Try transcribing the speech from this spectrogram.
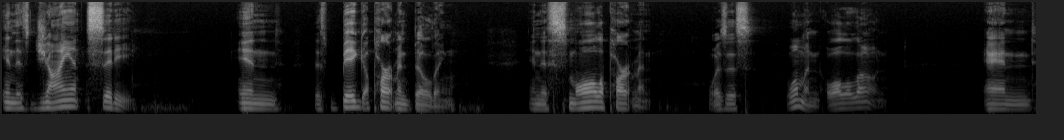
in this giant city, in this big apartment building, in this small apartment, was this woman all alone. And,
